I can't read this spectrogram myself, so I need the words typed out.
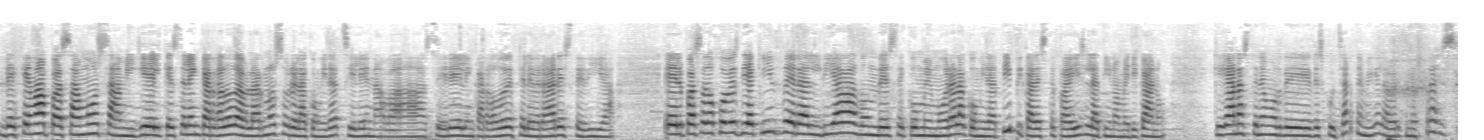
De Gema pasamos a Miguel, que es el encargado de hablarnos sobre la comida chilena. Va a ser el encargado de celebrar este día. El pasado jueves día 15 era el día donde se conmemora la comida típica de este país latinoamericano. ¿Qué ganas tenemos de, de escucharte, Miguel? A ver qué nos traes.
